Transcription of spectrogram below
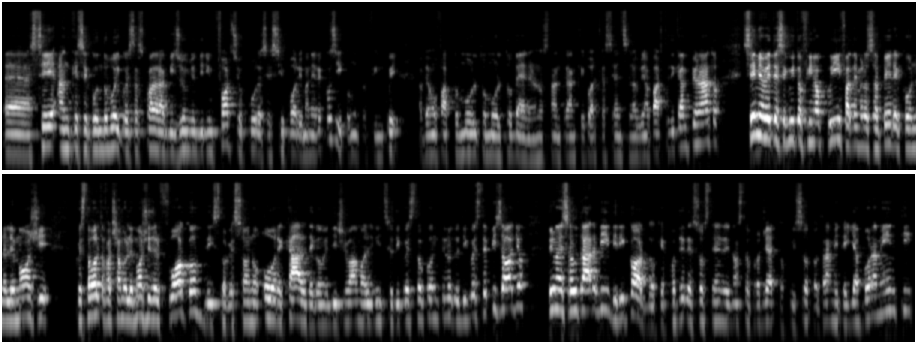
eh, se anche secondo voi questa squadra ha bisogno di rinforzi oppure se si può rimanere così. Comunque fin qui abbiamo fatto molto molto bene, nonostante anche qualche assenza nella prima parte di campionato. Se mi avete seguito fino a qui, fatemelo sapere con l'emoji questa volta facciamo l'emoji del fuoco, visto che sono ore calde, come dicevamo all'inizio di questo contenuto, di questo episodio. Prima di salutarvi, vi ricordo che potete sostenere il nostro progetto qui sotto tramite gli abbonamenti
